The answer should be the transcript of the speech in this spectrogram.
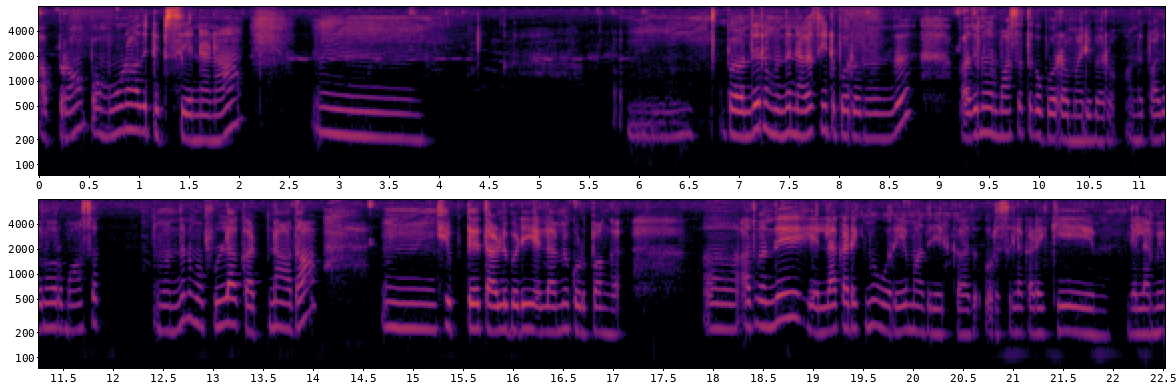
அப்புறம் இப்போ மூணாவது டிப்ஸ் என்னென்னா இப்போ வந்து நம்ம வந்து நகை சீட்டு போடுறது வந்து பதினோரு மாதத்துக்கு போடுற மாதிரி வரும். அந்த பதினோரு மாதம் வந்து நம்ம ஃபுல்லாக கட்டினா தான் ஹிஃப்ட்டு தள்ளுபடி எல்லாமே கொடுப்பாங்க. அது வந்து எல்லா கடைக்குமே ஒரே மாதிரி இருக்காது. ஒரு சில கடைக்கு எல்லாமே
